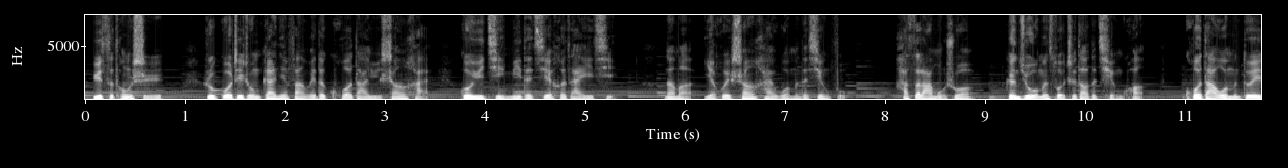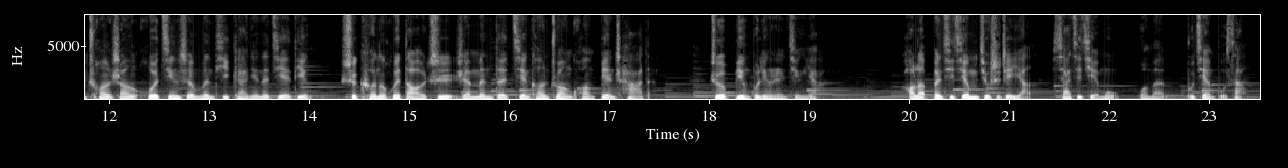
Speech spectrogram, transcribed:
与此同时如果这种概念范围的扩大与伤害过于紧密地结合在一起那么也会伤害我们的幸福。哈斯拉姆说根据我们所知道的情况扩大我们对创伤或精神问题概念的界定是可能会导致人们的健康状况变差的这并不令人惊讶。好了本期节目就是这样下期节目我们不见不散。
